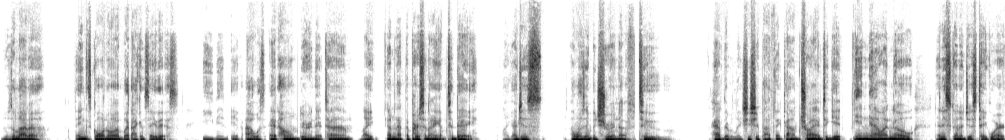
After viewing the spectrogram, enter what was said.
there's a lot of things going on, but I can say this. Even if I was at home during that time, like I'm not the person I am today. Like I just I wasn't mature enough to have the relationship I think I'm trying to get. And now I know that it's going to just take work.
